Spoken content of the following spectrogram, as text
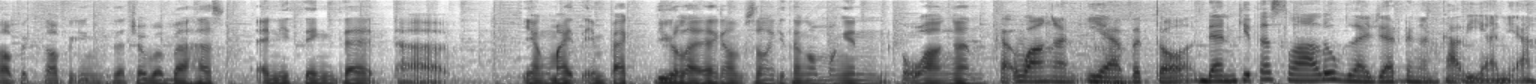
topik-topik yang kita coba bahas. Anything that uh, yang might impact you lah ya kalau misalnya kita ngomongin keuangan. Keuangan, iya betul. Dan kita selalu belajar dengan kalian ya.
